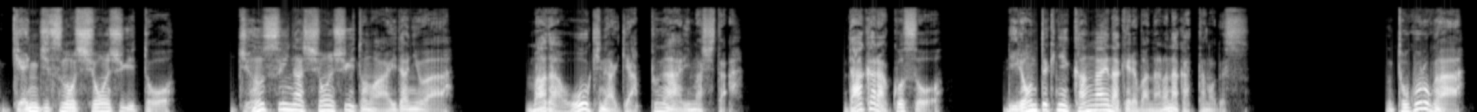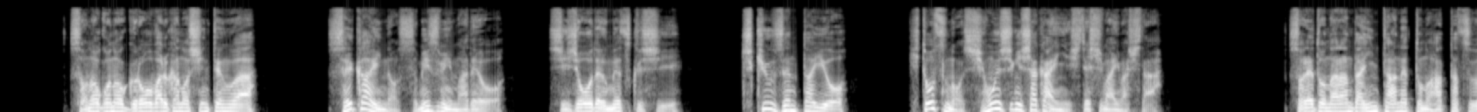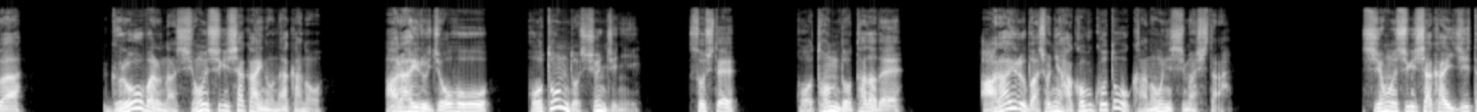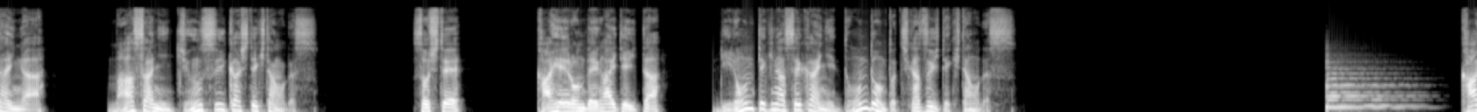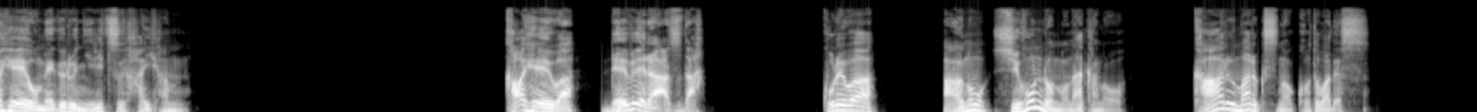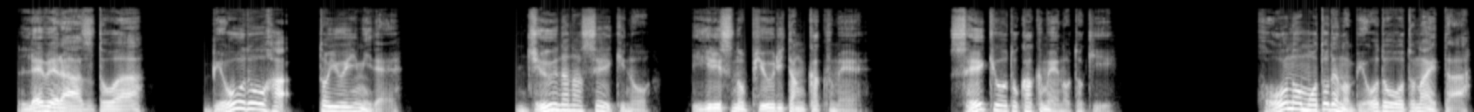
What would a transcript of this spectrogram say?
現実の資本主義と純粋な資本主義との間には、まだ大きなギャップがありました。だからこそ、理論的に考えなければならなかったのです。ところが、その後のグローバル化の進展は、世界の隅々までを市場で埋め尽くし、地球全体を一つの資本主義社会にしてしまいました。それと並んだインターネットの発達は、グローバルな資本主義社会の中のあらゆる情報をほとんど瞬時に、そしてほとんどただで、あらゆる場所に運ぶことを可能にしました。資本主義社会自体がまさに純粋化してきたのです。そして、貨幣論で描いていた理論的な世界にどんどんと近づいてきたのです。貨幣をめぐる二律背反。貨幣はレベラーズだ。これは、あの資本論の中のカール・マルクスの言葉です。レベラーズとは、平等派という意味で、17世紀のイギリスのピューリタン革命、聖教徒革命の時、法の下での平等を唱えた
